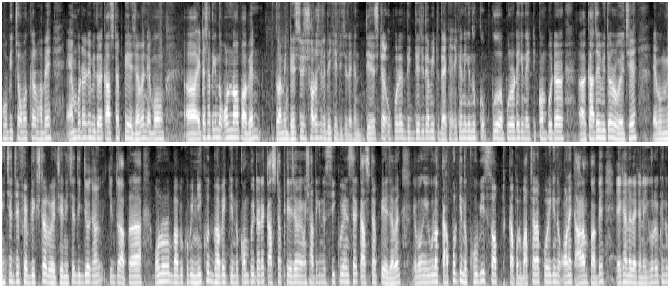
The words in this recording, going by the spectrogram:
খুবই চমৎকারভাবে এমব্রয়ডারির ভিতরে কাজটা পেয়ে যাবেন এবং এটার সাথে কিন্তু অন্যও পাবেন। তো আমি ড্রেসটা সরাসরি দেখিয়ে দিচ্ছি। দেখেন ড্রেসটার উপরের দিক দিয়ে যদি আমি একটু দেখাই, এখানে কিন্তু পুরোটা কিন্তু একটি কম্পিউটার কাজের ভিতরে রয়েছে এবং নিচের যে ফেব্রিক্সটা রয়েছে, নিচের দিক দিয়েও কা- কিন্তু আপনারা অনুরূপভাবে খুবই নিখুঁতভাবে কিন্তু কম্পিউটারের কাজটা পেয়ে যাবেন এবং সাথে কিন্তু সিকোয়েন্সের কাজটা পেয়ে যাবেন এবং এগুলো কাপড় কিন্তু খুবই সফট কাপড়। বাচ্চারা পরে কিন্তু অনেক আরাম পাবে। এখানে দেখেন, এগুলো কিন্তু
